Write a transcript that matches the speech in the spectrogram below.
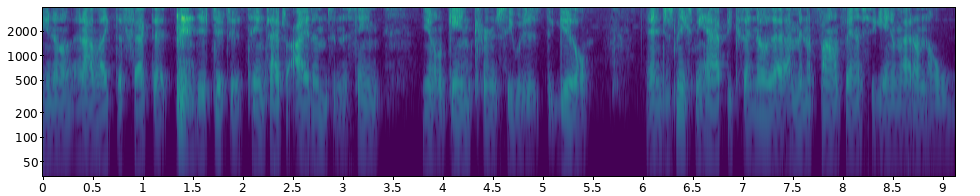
you know. And I like the fact that they stick to the same types of items and the same you know game currency, which is the gil, and it just makes me happy because I know that I'm in a Final Fantasy game. I don't know.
